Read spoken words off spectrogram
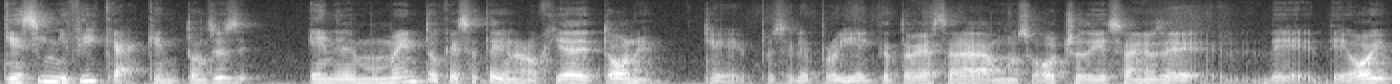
¿qué significa? Que entonces en el momento que esa tecnología detone, que pues se le proyecta todavía estar a unos 8 o 10 años de, hoy,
